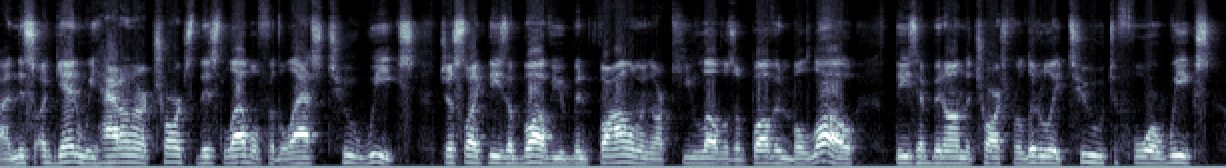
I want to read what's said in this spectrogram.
And this, again, we had on our charts this level for the last two weeks. Just like these above, you've been following our key levels above and below. These have been on the charts for literally two to four weeks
